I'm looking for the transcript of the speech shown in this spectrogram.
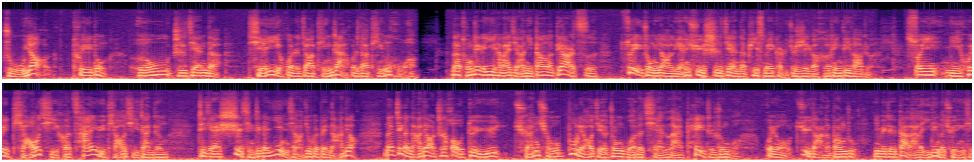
主要推动俄乌之间的协议，或者叫停战，或者叫停火。那从这个意义上来讲，你当了第二次最重要连续事件的 peacemaker，就是这个和平缔造者，所以你会挑起和参与挑起战争这件事情，这个印象就会被拿掉。那这个拿掉之后，对于全球不了解中国的钱来配置中国，会有巨大的帮助，因为这个带来了一定的确定性。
